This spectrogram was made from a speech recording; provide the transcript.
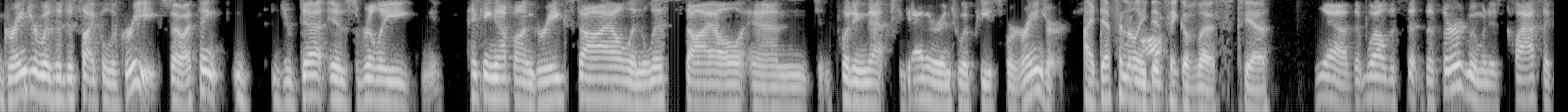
Grainger was a disciple of Grieg. So I think Dett is really picking up on Grieg style and Liszt style and putting that together into a piece for Grainger. I definitely did think of Liszt. Yeah. Yeah, the, well, the the third movement is classic.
